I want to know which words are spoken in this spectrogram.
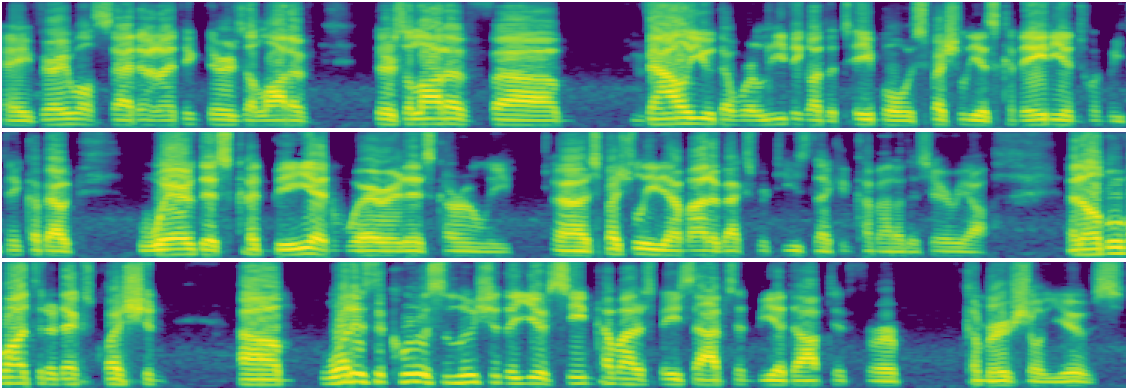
Hey, very well said. And I think there's a lot of, there's a lot of um, value that we're leaving on the table, especially as Canadians, when we think about where this could be and where it is currently, uh, especially the amount of expertise that can come out of this area. And I'll move on to the next question. Um, what is the coolest solution that you have seen come out of space apps and be adopted for commercial use?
